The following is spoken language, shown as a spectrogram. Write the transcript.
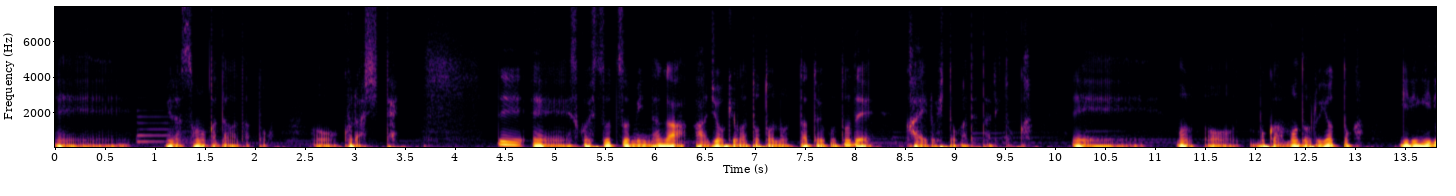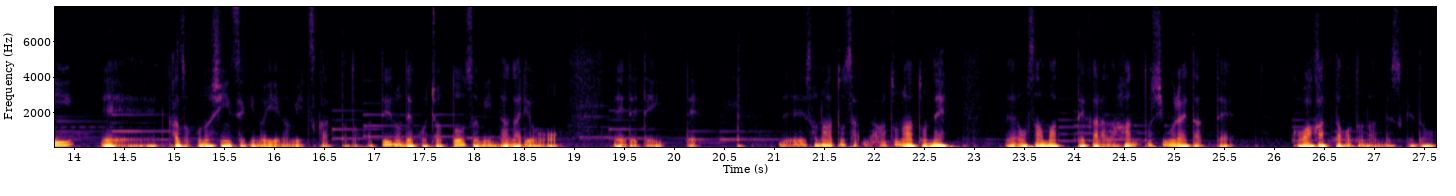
えー、皆その方々と暮らしてで、えー、少しずつみんなが状況が整ったということで帰る人が出たりとか、えー、僕は戻るよとかギリギリ、えー、家族の親戚の家が見つかったとかっていうので、こうちょっとずつみんなが寮を、えー、出ていって、で、その後さ、後の後ね、えー、収まってからの半年ぐらい経って、こう分かったことなんですけど、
